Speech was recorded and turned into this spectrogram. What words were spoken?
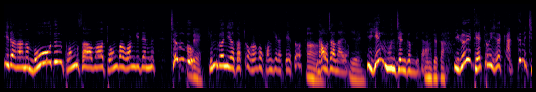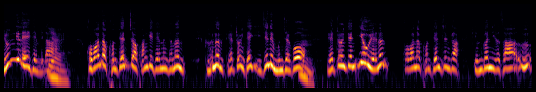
일어나는 모든 공사와 돈과 관계되는 건 전부 네. 김건희 여사 쪽하고 관계가 돼서 아. 나오잖아요. 예. 이게 문제인 겁니다. 문제다. 이걸 대통령실에 가끔히 정리를 해야 됩니다. 예. 고바나 콘텐츠와 관계되는 거는 그거는 대통령 되기 이전의 문제고 음. 대통령 된 이후에는 고바나 콘텐츠인가 김건희 여사의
